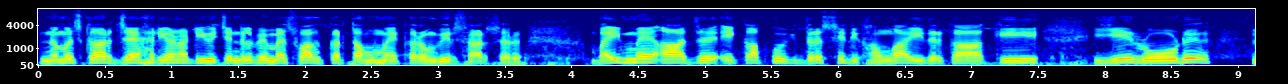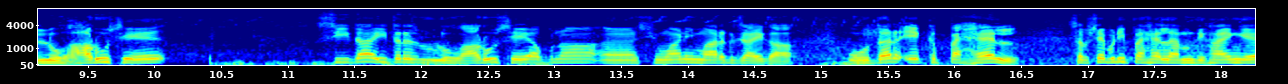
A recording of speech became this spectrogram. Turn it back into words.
नमस्कार, जय हरियाणा टीवी चैनल पे मैं स्वागत करता हूँ मैं करमवीर सार, सर। भाई, मैं आज एक आपको एक दृश्य दिखाऊँगा इधर का कि ये रोड लोहारू से, सीधा इधर लोहारू से अपना शिवानी मार्ग जाएगा। उधर एक पहल, सबसे बड़ी पहल हम दिखाएँगे।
